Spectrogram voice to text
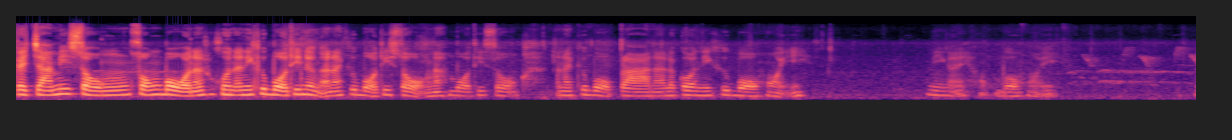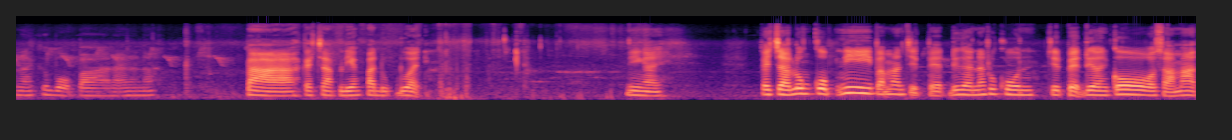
ไก่จ๋ามีสองสองบ่อนะทุกคน อันนี้คือบ่อที่หนึ่งอันนั้นคือบ่อที่สองนะบ่อที่สองอันนั้นคือบ่อปลานะ แล้วก็อันนี้คือบ่อหอยนี่ไงบ่อหอยอันนั้นคือบ่อปลานะนะนะปลากระจับเลี้ยงปลาดุกด้วย นี่ไงกระจับลงกบนี่ประมาณเจ็ดแปดเดือนนะทุกคนเจ็ดแปดเดือนก็สามารถ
